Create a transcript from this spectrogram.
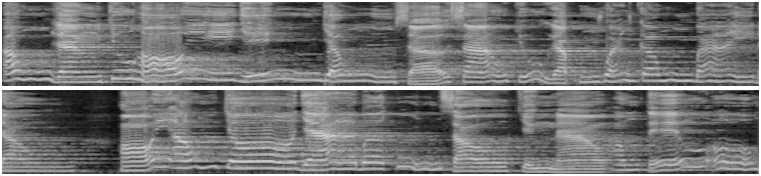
Ông rằng chú hỏi diễn dòng Sợ sao chú gặp quan công bay đầu? Hỏi ông cho dạ bớt sầu, Chừng nào ông tiểu ôm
